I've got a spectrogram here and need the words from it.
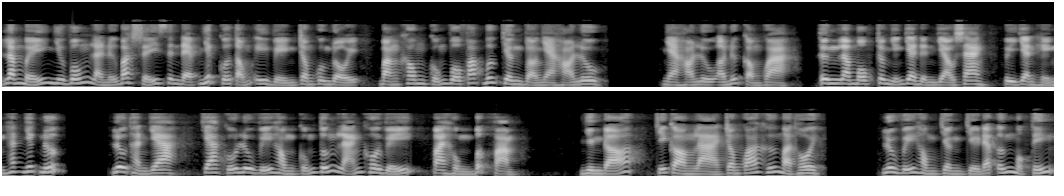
Lâm Mỹ như vốn là nữ bác sĩ xinh đẹp nhất của Tổng y viện trong quân đội, bằng không cũng vô pháp bước chân vào nhà họ Lưu. Nhà họ Lưu ở nước Cộng Hòa, từng là một trong những gia đình giàu sang, vì danh hiển hách nhất nước. Lưu Thành Gia, cha của Lưu Vĩ Hồng cũng tuấn lãng khôi vĩ, vai hùng bất phàm. Nhưng đó, chỉ còn là trong quá khứ mà thôi. Lưu Vĩ Hồng chần chừ đáp ứng một tiếng,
